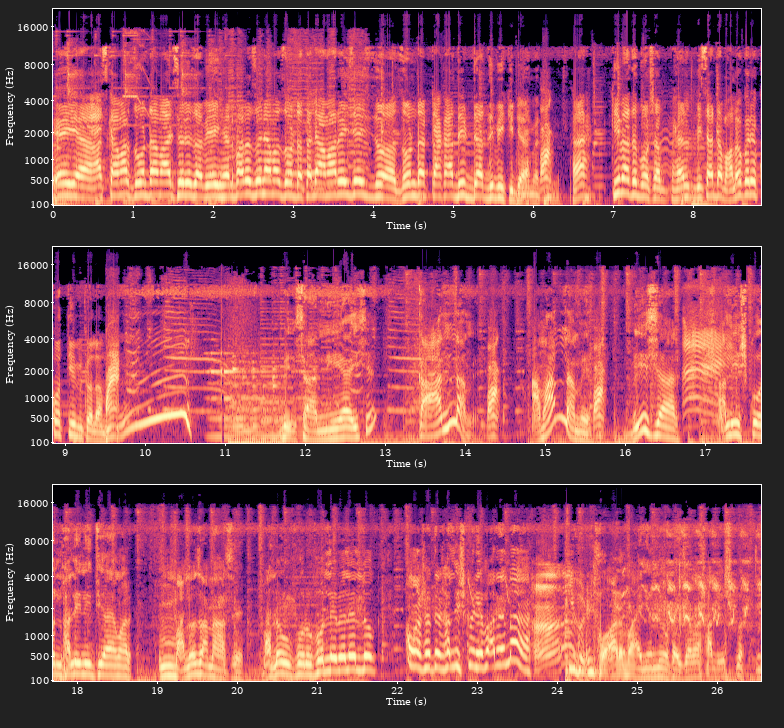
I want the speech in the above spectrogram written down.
এই আজকে আমার জোনটা মার চলে যাবে। এই হেল্পারের জন্য আমার জোনটা। তাহলে আমার এই যে জ- জোনটার টাকা দিডা দিবি কিটা হ্যাঁ? কি বাদে বসব হেল্প বিচারটা ভালো করে করতে হবে কলাম। বিচার নিয়ে আইছে। কার নামে? আমার নামে? বিচার। সালিশ কোন ভালি নীতি হয় আমার? ভালো জানা আছে। ভালো উপর উপর লেভেলের লোক। আমার সাথে সালিশ করে পারে না। কি করে? লোক আইছে আমার সালিশ করতে।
